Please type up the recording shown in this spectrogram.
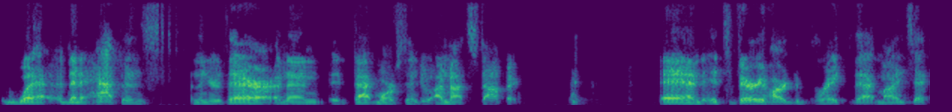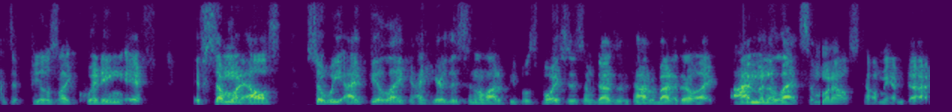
what then it happens and then you're there and then it, that morphs into I'm not stopping. and it's very hard to break that mindset because it feels like quitting if if someone else so we I feel like I hear this in a lot of people's voices sometimes they talk about it they're like I'm going to let someone else tell me I'm done.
